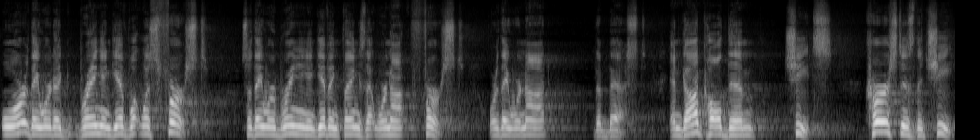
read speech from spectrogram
or they were to bring and give what was first. So they were bringing and giving things that were not first, or they were not the best. And God called them cheats. Cursed is the cheat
